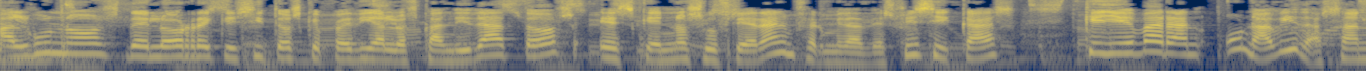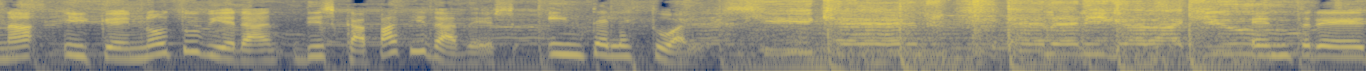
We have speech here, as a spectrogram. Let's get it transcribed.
Algunos de los requisitos que pedían los candidatos es que no sufrieran enfermedades físicas, que llevaran una vida sana y que no tuvieran discapacidades intelectuales. Entre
